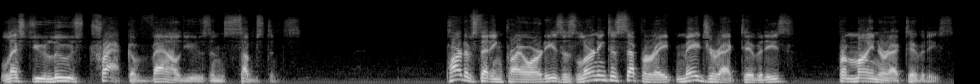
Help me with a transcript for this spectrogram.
lest you lose track of values and substance. Part of setting priorities is learning to separate major activities from minor activities.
